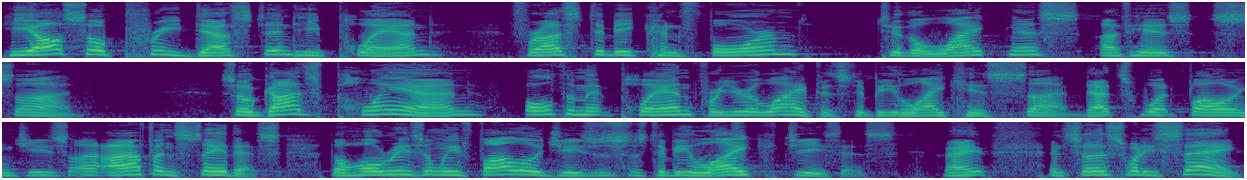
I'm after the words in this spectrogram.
He also predestined, he planned for us to be conformed to the likeness of his Son. So God's plan ultimate plan for your life is to be like his son. That's what following Jesus. I often say this. The whole reason we follow Jesus is to be like Jesus, right? And so that's what he's saying.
